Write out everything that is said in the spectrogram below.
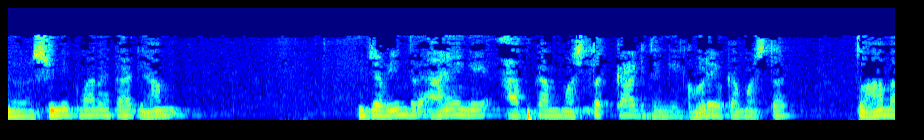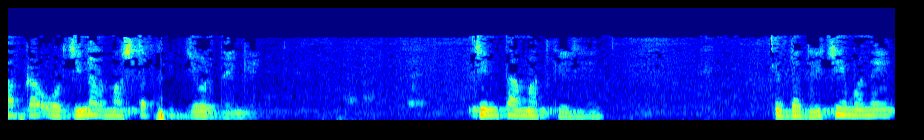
तो सुनी कुमार ने कहा कि हम जब इंद्र आएँगे, आपका मस्तक काट देंगे, घोड़े का मस्तक तो हम आपका ओरिजिनल मस्तक फिर जोड़ देंगे। चिंता मत कीजिए। कि दधीची मुनि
